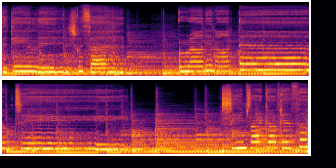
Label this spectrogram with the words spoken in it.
The deal is with that running on empty. Seems like I've hit the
